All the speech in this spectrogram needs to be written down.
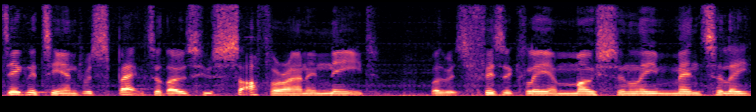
dignity and respect to those who suffer and in need whether it's physically, emotionally, mentally.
